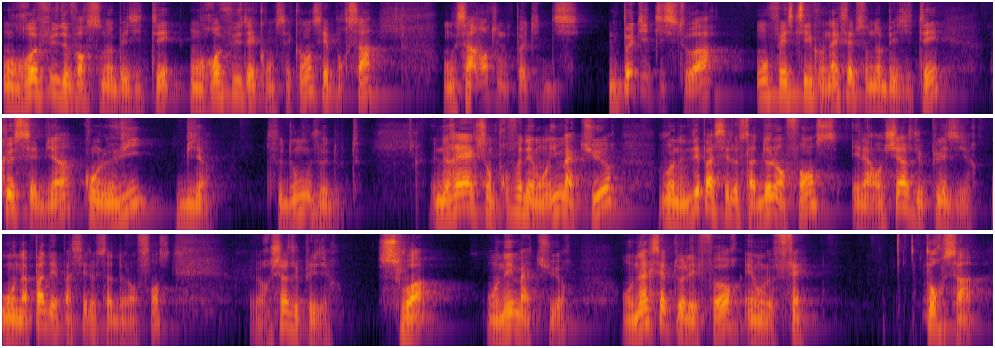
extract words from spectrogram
on refuse de voir son obésité, on refuse les conséquences, et pour ça, on s'invente une petite, une petite histoire, on fait style qu'on accepte son obésité, que c'est bien, qu'on le vit bien. Ce dont je doute. Une réaction profondément immature, où on a dépassé le stade de l'enfance et la recherche du plaisir, où on n'a pas dépassé le stade de l'enfance la recherche du plaisir. Soit, on est mature, on accepte l'effort et on le fait. Pour ça,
